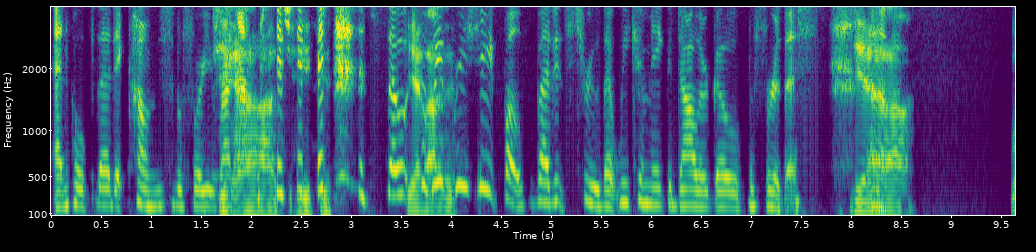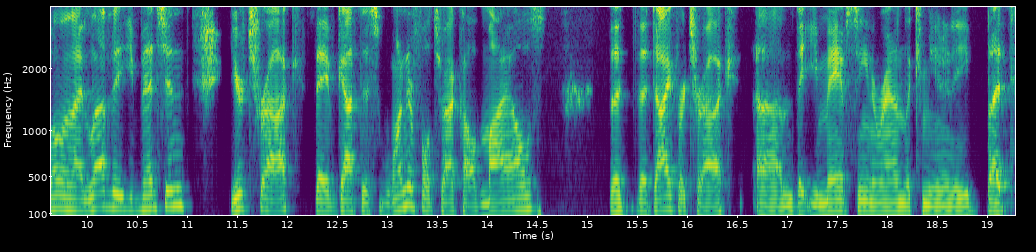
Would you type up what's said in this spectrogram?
and hope that it comes before you run yeah, out. so, yeah, so we appreciate both, but it's true that we can make a dollar go the furthest. Yeah. Um, well, and I love that you mentioned your truck. They've got this wonderful truck called Miles, the the diaper truck um, that you may have seen around the community. But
